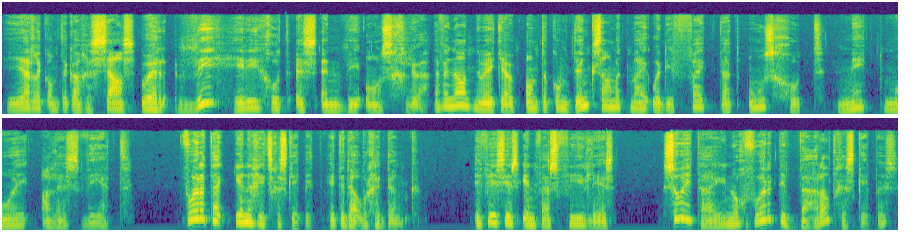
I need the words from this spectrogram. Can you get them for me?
Heerlik om te kan gesels oor wie hierdie God is in wie ons glo. En vanaand nooi ek jou om te kom dink saam met my oor die feit dat ons God net mooi alles weet. Voordat hy enigiets geskep het, het hy daaroor gedink. Efesiërs 1:4 lees: "So het hy nog voordat die wêreld geskep is,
